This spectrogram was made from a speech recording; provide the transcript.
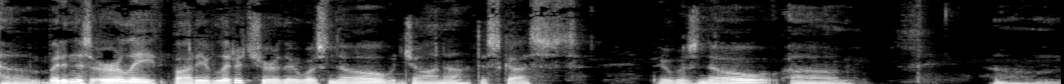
Um, but in this early body of literature, there was no jhana discussed. There was no um, um,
